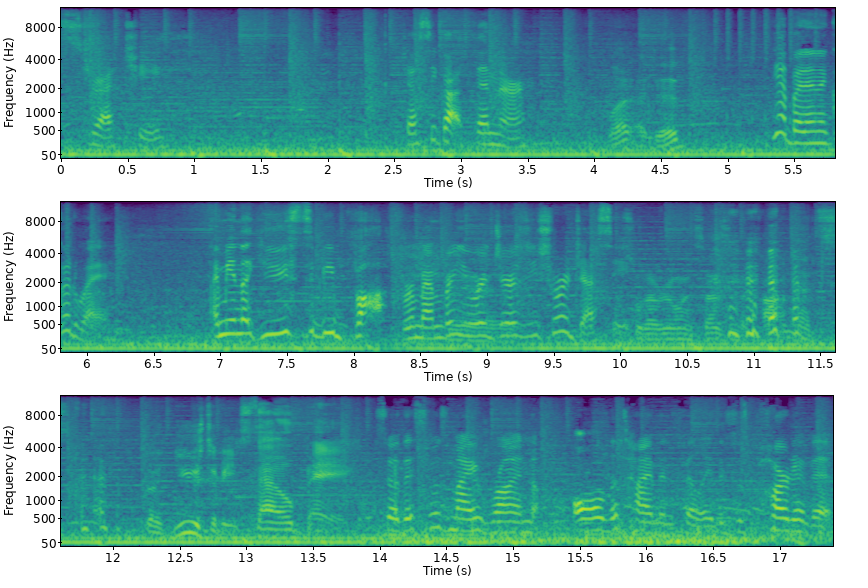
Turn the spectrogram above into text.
Stretchy. Jesse got thinner. What? I did? Yeah, but in a good way. I mean, like you used to be buff. Remember, you were Jersey Shore Jesse. That's what everyone says in the comments. Like, you used to be so big. So this was my run all the time in Philly. This was part of it.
